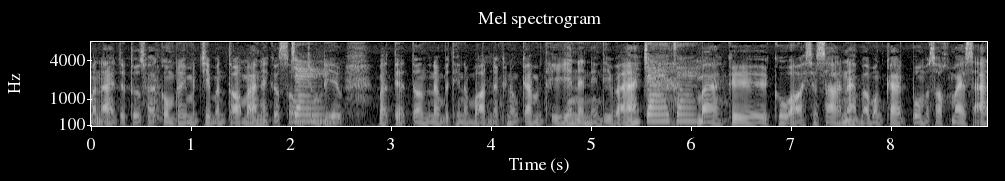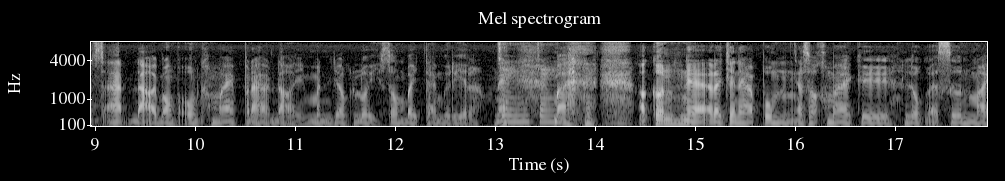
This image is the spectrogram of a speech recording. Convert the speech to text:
មិនអាចទទួលស្វាគមន៍ប្រិមត្តជាបន្តបានហើយក៏សូមជម្រាបបាទតេតតទៅនឹងប្រធានបទនៅក្នុងកម្មវិធីនៅនាងធីវ៉ាចាចាបាទគឺគួរឲ្យសរសើរណាស់បាទបង្កើតពុម្ពអក្សរខ្មែរស្អាតស្អាតដាក់ឲ្យបងប្អូនខ្មែរប្រើដោយមិនយកលុយសំបីតែមួយរៀលណាបាទអរគុណអ្នករចនាពុម្ពអក្សរខ្មែរគឺលោកសឿនម៉ៃ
